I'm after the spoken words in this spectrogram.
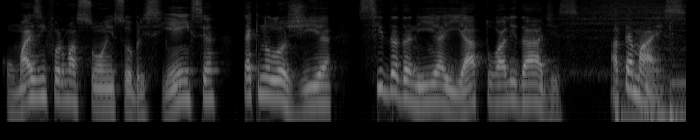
com mais informações sobre ciência, tecnologia, cidadania e atualidades. Até mais!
